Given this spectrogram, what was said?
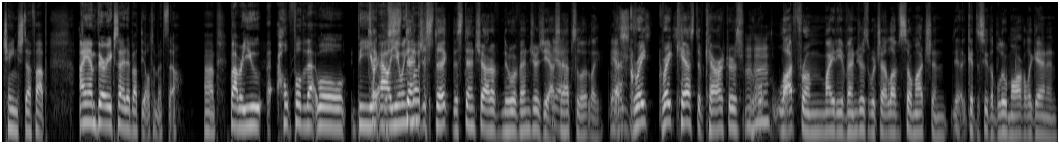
change stuff up. I am very excited about the Ultimates though. Um, Bob, are you hopeful that that will be your Take Al the Ewing stench, book? stench- the stench out of New Avengers. Yes, Yeah. absolutely. Yeah. Mm-hmm. Uh, great, great cast of characters. A lot from Mighty Avengers, which I love so much, and yeah, get to see the Blue Marvel again and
